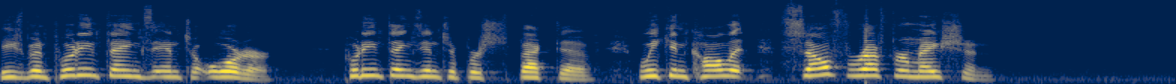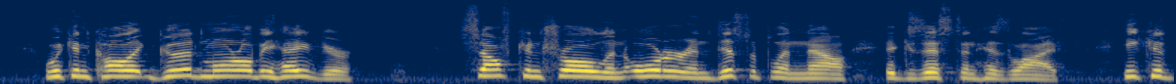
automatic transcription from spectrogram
He's been putting things into order putting things into perspective. We can call it self reformation. We can call it good moral behavior. Self control and order and discipline now exist in his life. He could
